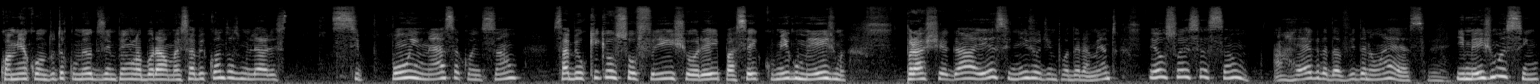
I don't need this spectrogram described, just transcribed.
com a minha conduta, com o meu desempenho laboral. Mas sabe quantas mulheres se põem nessa condição? Sabe o que, que eu sofri, chorei, passei comigo mesma para chegar a esse nível de empoderamento? Eu sou exceção. A regra da vida não é essa. É. E mesmo assim,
